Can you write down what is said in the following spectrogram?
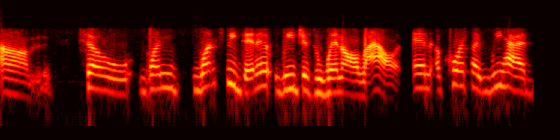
Um, so when once we did it, we just went all out. And of course, like we had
